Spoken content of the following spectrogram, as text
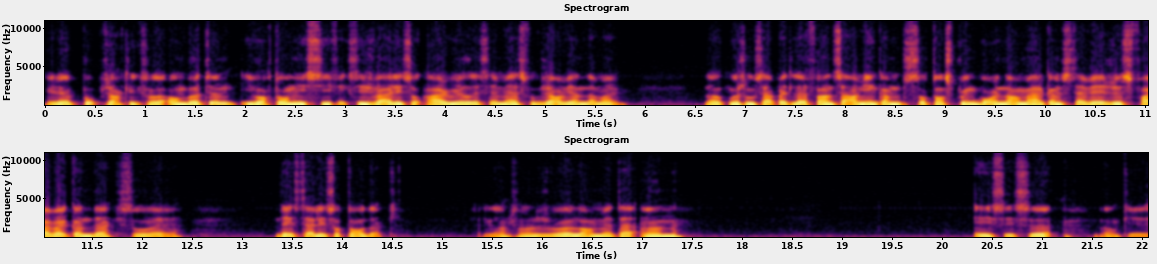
Et là, poup, je reclique sur le home button, il va retourner ici. Fait que si je vais aller sur iReal SMS, faut que je revienne de même. Donc moi je trouve que ça peut être le fun. Ça revient comme sur ton Springboard normal, comme si tu avais juste Five Icon Dock euh, d'installer sur ton dock. Fait que dans le fond, je vais le remettre à on. Et c'est ça. Donc euh,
